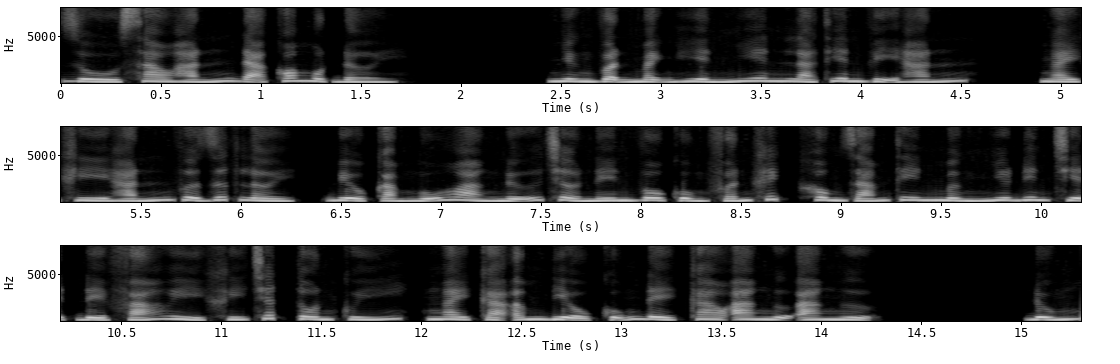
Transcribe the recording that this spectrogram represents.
dù sao hắn đã có một đời. Nhưng vận mệnh hiển nhiên là thiên vị hắn. Ngay khi hắn vừa dứt lời, biểu cảm ngũ hoàng nữ trở nên vô cùng phấn khích không dám tin mừng như điên triệt để phá hủy khí chất tôn quý, ngay cả âm điệu cũng đề cao a ngự a ngự. Đúng,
